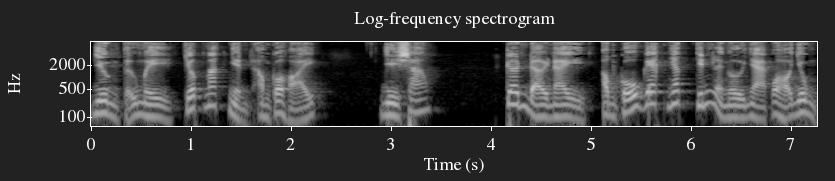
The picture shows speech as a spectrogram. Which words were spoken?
Dương Tử Mi chớp mắt nhìn ông có hỏi. Vì sao? Trên đời này, ông cố ghét nhất chính là người nhà của họ Dung.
